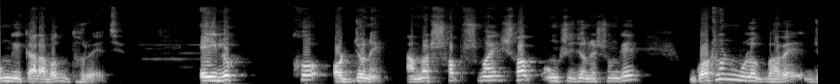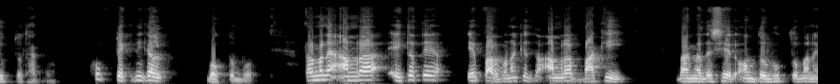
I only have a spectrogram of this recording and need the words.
অঙ্গীকারাবদ্ধ রয়েছে। এই লক্ষ্য অর্জনে আমরা সব সময় সব অংশীজনের সঙ্গে গঠনমূলকভাবে যুক্ত থাকব। খুব টেকনিক্যাল বক্তব্য। তার মানে আমরা এটাতে এ পারব না, কিন্তু আমরা বাকি বাংলাদেশের অন্তর্ভুক্ত মানে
